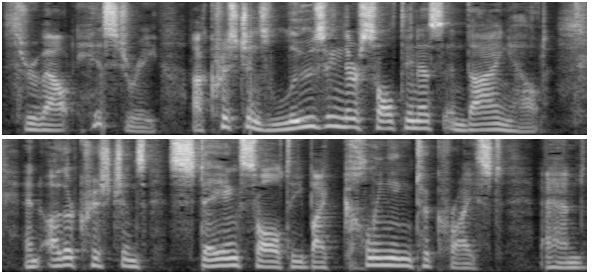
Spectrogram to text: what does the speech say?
throughout history. Uh, Christians losing their saltiness and dying out, and other Christians staying salty by clinging to Christ and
